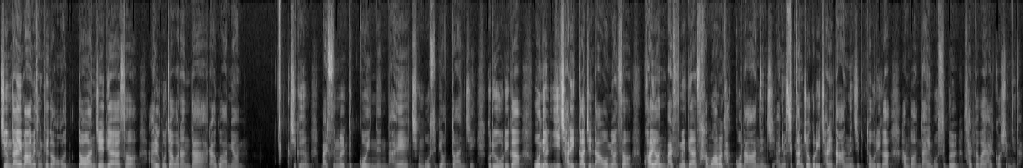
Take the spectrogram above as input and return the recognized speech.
지금 나의 마음의 상태가 어떠한지에 대하여서 알고자 원한다라고 하면 지금 말씀을 듣고 있는 나의 지금 모습이 어떠한지 그리고 우리가 오늘 이 자리까지 나오면서 과연 말씀에 대한 사모함을 갖고 나왔는지 아니면 습관적으로 이 자리에 나왔는지부터 우리가 한번 나의 모습을 살펴봐야 할 것입니다.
